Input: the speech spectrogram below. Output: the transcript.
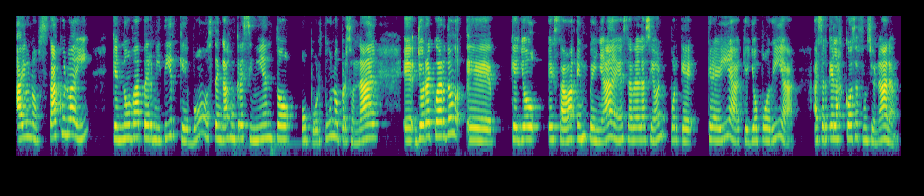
hay un obstáculo ahí que no va a permitir que vos tengas un crecimiento oportuno, personal. Eh, yo recuerdo eh, que yo estaba empeñada en esa relación porque creía que yo podía hacer que las cosas funcionaran.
